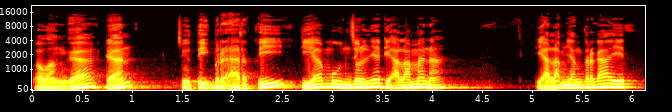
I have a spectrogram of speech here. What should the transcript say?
bawangga, dan cuti berarti dia munculnya di alam mana? Di alam yang terkait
